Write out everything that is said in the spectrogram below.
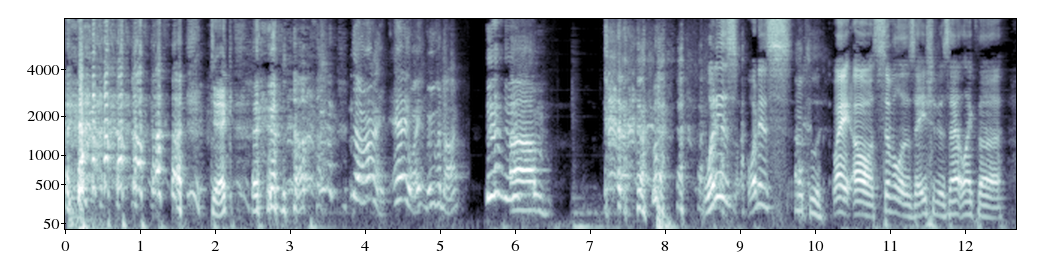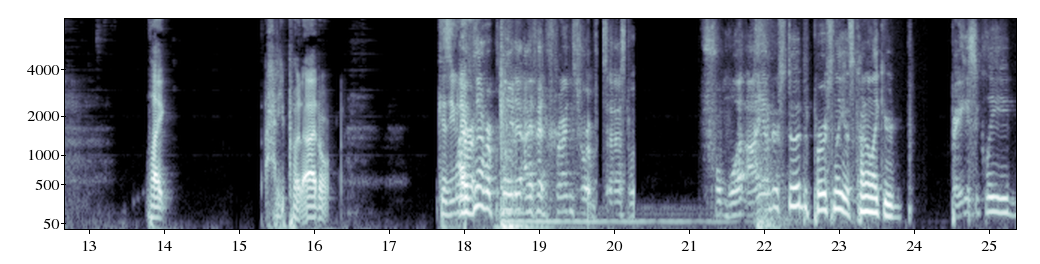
Dick. All right. Anyway, moving on. Yeah, Um, what is what is absolutely. wait, oh, civilization is that like the like how do you put I don't cuz you've never I've never played it. I've had friends who are obsessed with. From what I understood personally, it's kind of like you're basically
